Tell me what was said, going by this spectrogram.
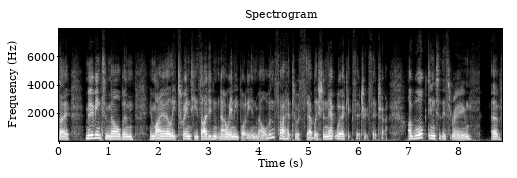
So moving to Melbourne in my early 20s, I didn't know anybody in Melbourne, so I had to establish a network, etc., etc. I walked into this room of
